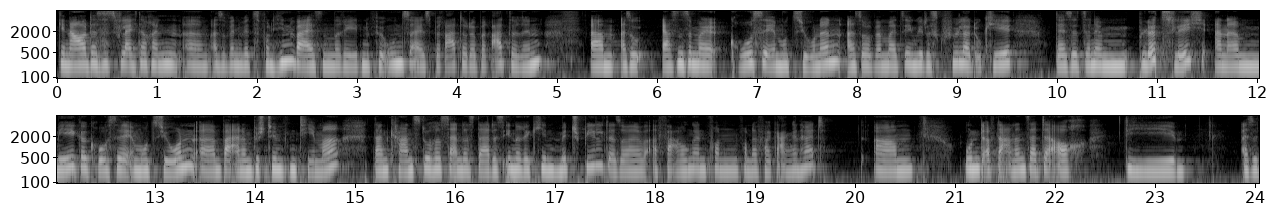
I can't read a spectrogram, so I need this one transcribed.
Genau, das ist vielleicht auch ein, ähm, also wenn wir jetzt von Hinweisen reden für uns als Berater oder Beraterin, ähm, also erstens einmal große Emotionen, also wenn man jetzt irgendwie das Gefühl hat, okay, da ist jetzt eine, plötzlich eine mega große Emotion äh, bei einem bestimmten Thema, dann kann es durchaus sein, dass da das innere Kind mitspielt, also Erfahrungen von, von der Vergangenheit. Ähm, und auf der anderen Seite auch die, also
